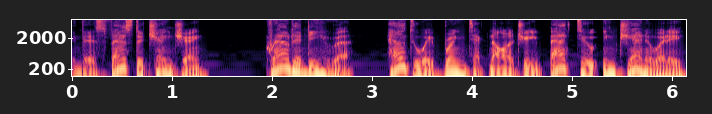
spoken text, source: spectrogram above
In this fast-changing, crowded era, how do we bring technology back to ingenuity?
